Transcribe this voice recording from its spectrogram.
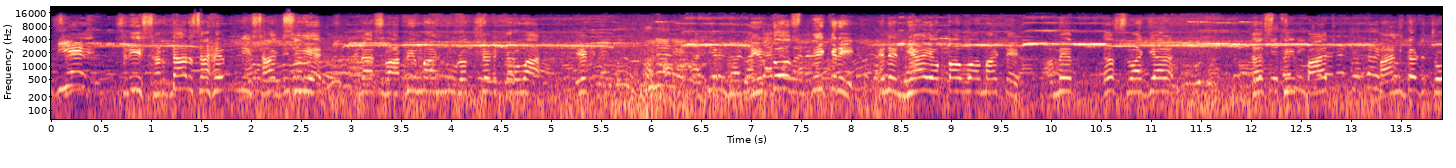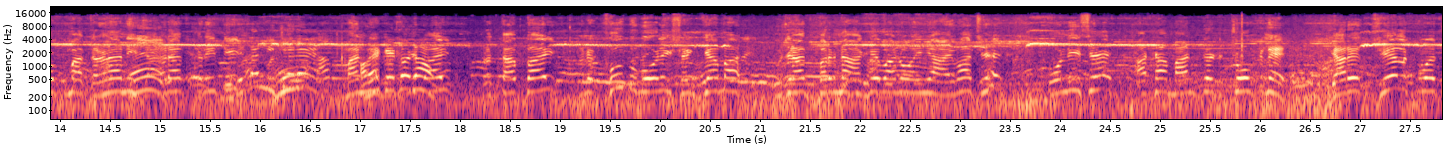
શ્રી- શ્રી સરદાર સાહેબની સાક્ષીએ એના સ્વાભિમાનનું રક્ષણ કરવા એક નિર્દોષ દીકરી એને ન્યાય અપાવવા માટે અમે દસ વાગ્યા દસથી પાંચ માનગઢ ચોકમાં ધરણાની જાહેરાત કરી હતી. માનગઢભાઈ પ્રતાપભાઈ અને ખૂબ બોળી સંખ્યામાં ગુજરાતભરના આગેવાનો અહીંયા આવ્યા છે. પોલીસે આખા માનગઢ ચોકને જ્યારે જેલ કવચ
